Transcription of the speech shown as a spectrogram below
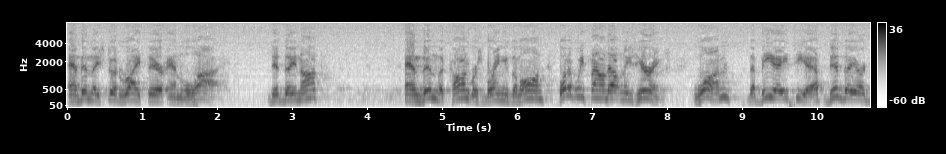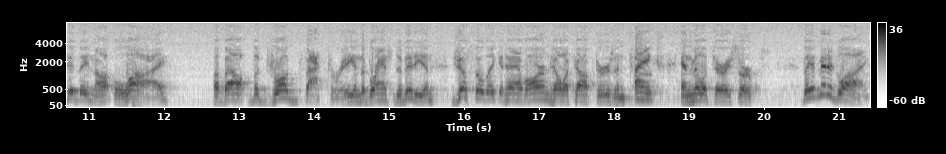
And then they stood right there and lied. Did they not? And then the Congress brings them on. What have we found out in these hearings? One, the BATF, did they or did they not lie about the drug factory in the Branch Davidian just so they could have armed helicopters and tanks and military service? They admitted lying.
